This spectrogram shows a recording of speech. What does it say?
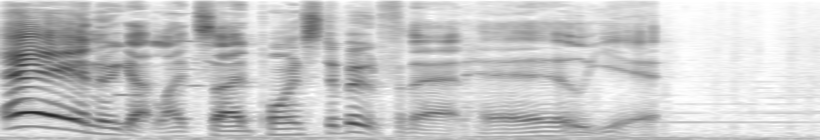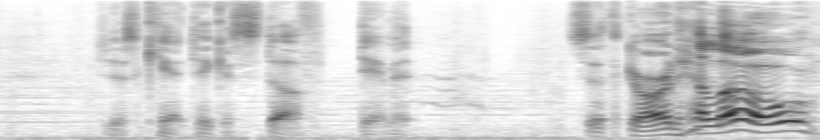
Hey, and we got light side points to boot for that. Hell yeah. Just can't take his stuff, damn it. Sith Guard, hello!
